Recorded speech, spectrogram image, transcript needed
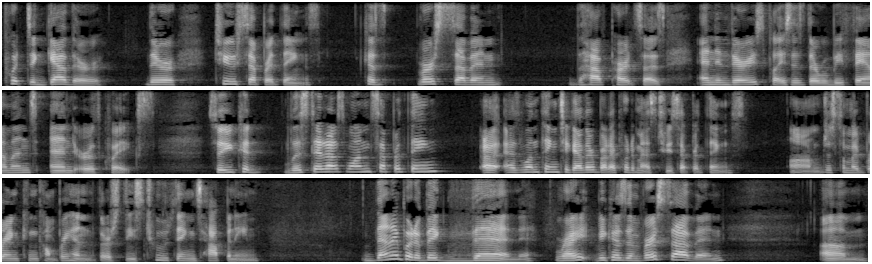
put together, they're two separate things. Because verse seven, the half part says, and in various places there will be famines and earthquakes. So you could list it as one separate thing, uh, as one thing together, but I put them as two separate things, um, just so my brain can comprehend that there's these two things happening. Then I put a big then, right? Because in verse 7, um,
